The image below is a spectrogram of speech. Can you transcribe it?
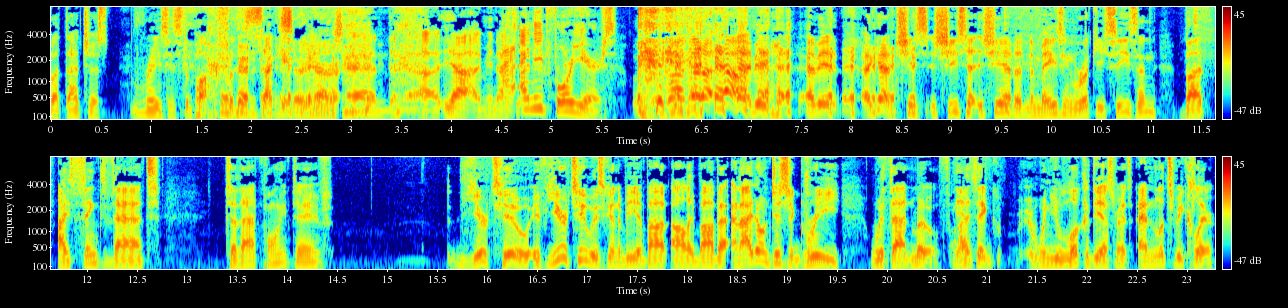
but that just raises the bar for the second Sure year. does. And uh, yeah, I mean, I, I, I need four years. well, no, no, no. I mean, I mean, again, she's she's she had an amazing rookie season, but I think that to that point, Dave, year two, if year two is going to be about Alibaba, and I don't disagree with that move. Yeah. I think when you look at the estimates, and let's be clear.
